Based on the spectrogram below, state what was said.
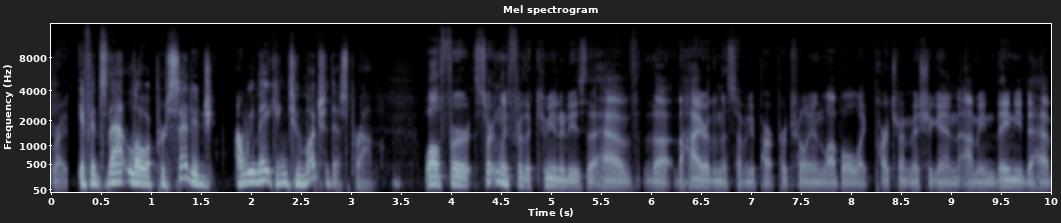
Right. If it's that low a percentage, are we making too much of this problem? Well, for certainly for the communities that have the the higher than the 70 part per trillion level, like Parchment, Michigan, I mean, they need to have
